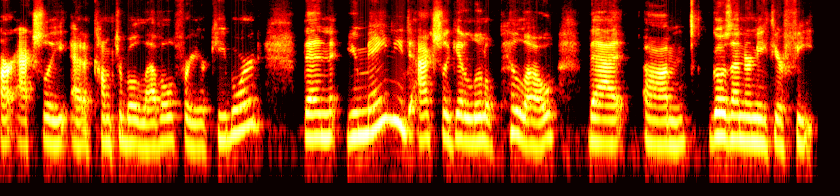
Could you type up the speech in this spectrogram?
are actually at a comfortable level for your keyboard, then you may need to actually get a little pillow that um, goes underneath your feet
